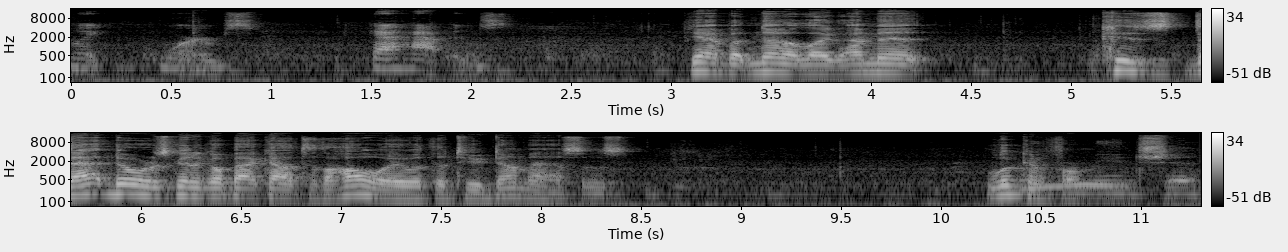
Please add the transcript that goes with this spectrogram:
like worms. That happens. Yeah, but no, like I meant, cause that door is gonna go back out to the hallway with the two dumbasses looking for me and shit.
